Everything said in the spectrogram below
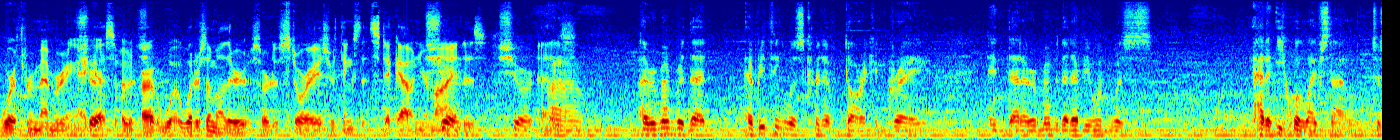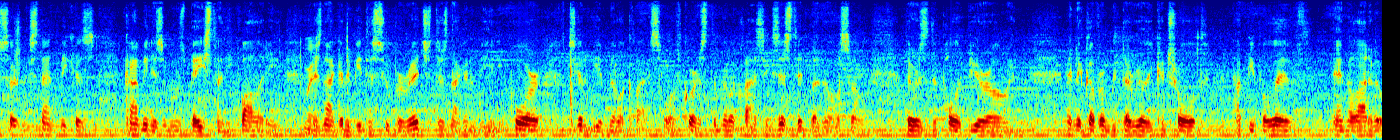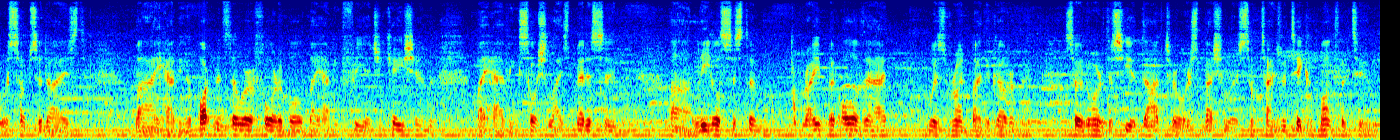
worth remembering, I Sure, guess. Sure. what are some other sort of stories or things that stick out in your sure, mind? As sure. as- Um, I remember that everything was kind of dark and gray, and that I remember that everyone was had an equal lifestyle to a certain extent because communism was based on equality. Right. There's not going to be the super rich. There's not going to be any poor. There's going to be a middle class. Well, of course, the middle class existed, but also there was the Politburo and, and the government that really controlled how people lived, and a lot of it was subsidized by having apartments that were affordable, by having free education, by having socialized medicine, uh, legal system, right? But all of that was run by the government. So in order to see a doctor or a specialist, sometimes it would take a month or two,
